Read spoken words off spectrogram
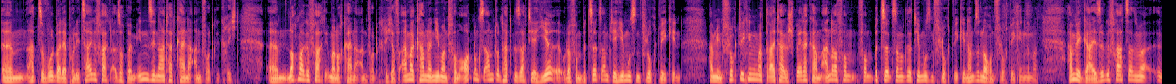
Ähm, hat sowohl bei der Polizei gefragt, als auch beim Innensenat, hat keine Antwort gekriegt. Ähm, Nochmal gefragt, immer noch keine Antwort gekriegt. Auf einmal kam dann jemand vom Ordnungsamt und hat gesagt, ja hier, oder vom Bezirksamt, ja hier muss ein Fluchtweg hin. Haben den Fluchtweg hingemacht, drei Tage später kam ein anderer vom, vom Bezirksamt und gesagt, hier muss ein Fluchtweg hin, haben sie noch einen Fluchtweg hingemacht. Haben wir Geisel gefragt, sagen Sie mal, äh,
